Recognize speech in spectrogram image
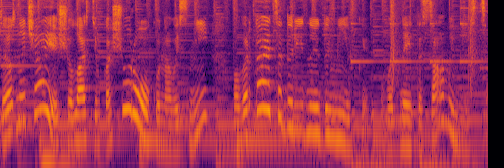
Це означає, що ластівка щороку навесні повертається до рідної домівки в одне й те саме місце.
